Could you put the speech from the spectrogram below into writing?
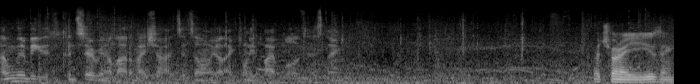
I'm gonna be conserving a lot of my shots. It's only got like 25 bullets in this thing. Which one are you using?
